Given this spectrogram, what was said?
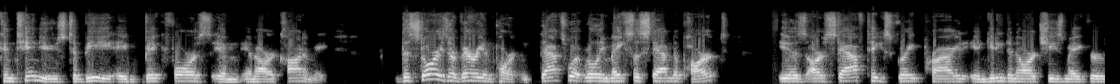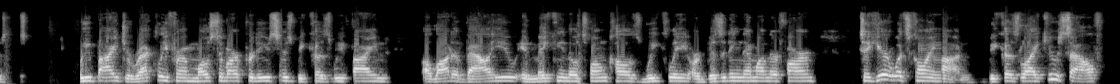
continues to be a big force in, in our economy. The stories are very important. That's what really makes us stand apart is our staff takes great pride in getting to know our cheesemakers. We buy directly from most of our producers because we find a lot of value in making those phone calls weekly or visiting them on their farm to hear what's going on because like yourself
